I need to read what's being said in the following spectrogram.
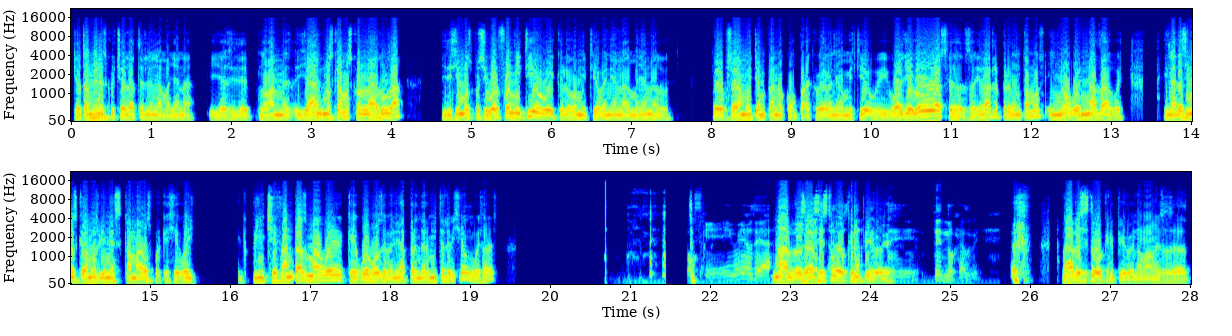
yo también escuché la tele en la mañana. Y yo así de, no mames. Y ya nos quedamos con la duda y dijimos, pues igual fue mi tío, güey, que luego mi tío venía en las mañanas, güey. Pero pues era muy temprano como para que hubiera venido mi tío, güey. Igual llegó a desayunar, le preguntamos y no, güey, nada, güey. Y nada, sí nos quedamos bien escamados porque dije, güey, pinche fantasma, güey, qué huevos de venir a prender mi televisión, güey, ¿sabes? ok, güey, o sea. No, o sea, sí estuvo creepy, güey. Te, enojas, güey. no, pero sí estuvo creepy, güey, no mames, o sea,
